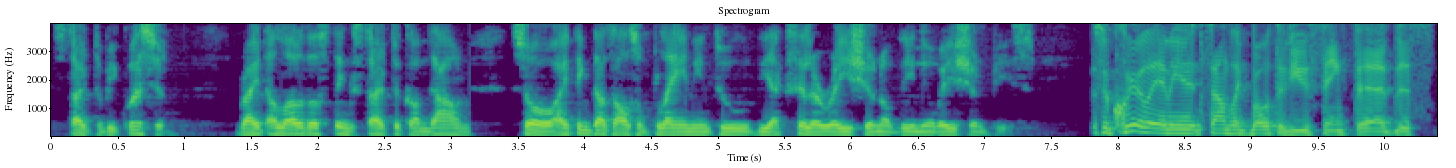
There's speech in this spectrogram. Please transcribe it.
start to be questioned, right? A lot of those things start to come down. So I think that's also playing into the acceleration of the innovation piece. So clearly, I mean, it sounds like both of you think that this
